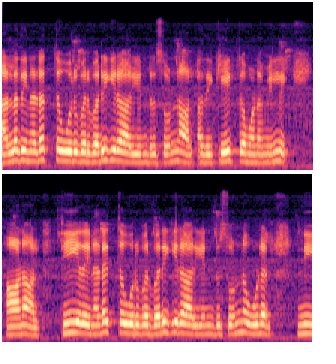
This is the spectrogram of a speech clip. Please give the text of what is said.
நல்லதை நடத்த ஒருவர் வருகிறார் என்று சொன்னால் அதை கேட்க மனமில்லை. ஆனால் தீயதை நடத்த ஒருவர் வருகிறார் என்று சொன்னவுடன் நீ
